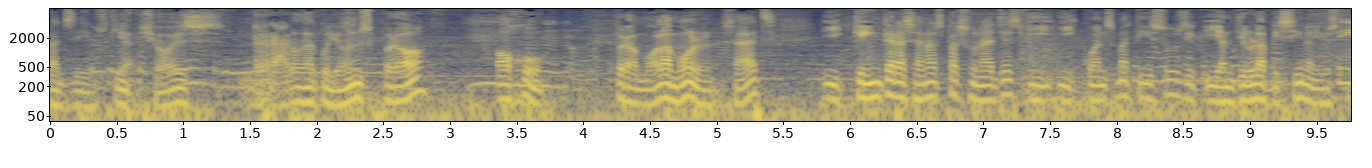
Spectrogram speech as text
vaig dir, hòstia, això és raro de collons, però, ojo, però mola molt, saps? I que interessant els personatges i, i quants matisos i, i em tiro a la piscina. Jo... sí,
